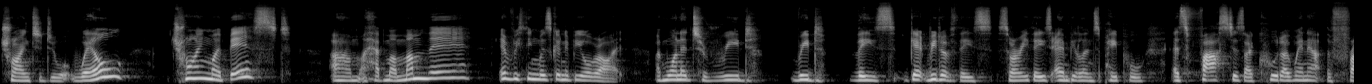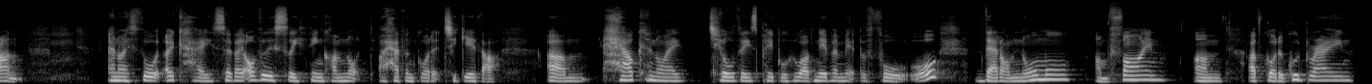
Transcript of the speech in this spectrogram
trying to do it well, trying my best. Um, I had my mum there. Everything was going to be all right. I wanted to rid rid these get rid of these sorry these ambulance people as fast as I could. I went out the front. And I thought, okay, so they obviously think I'm not, I haven't got it together. Um, how can I tell these people who I've never met before that I'm normal, I'm fine, um, I've got a good brain.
